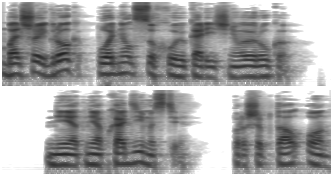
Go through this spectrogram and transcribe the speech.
Большой игрок поднял сухую коричневую руку. «Нет необходимости», – прошептал он.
